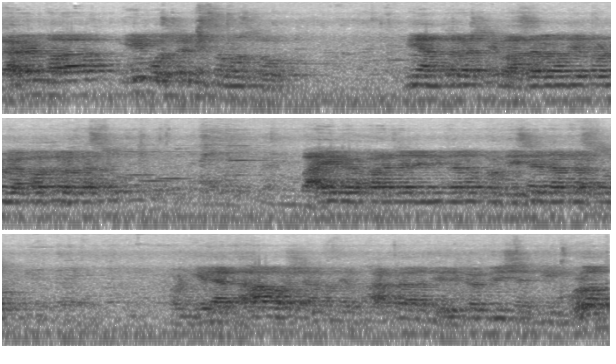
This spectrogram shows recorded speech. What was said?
कारण मला एक गोष्ट मी समजतो. मी आंतरराष्ट्रीय बाजारामध्ये पण व्यापार करत असतो. बाहेर व्यापाराच्या निमित्तानं परदेशात जात असतो. पण गेल्या दहा वर्षामध्ये भारताला जे रिकग्निशन जी ओळख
